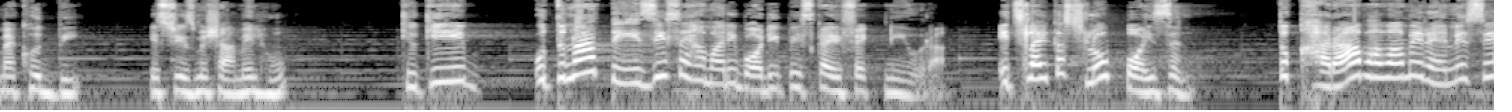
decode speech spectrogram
मैं खुद भी इस चीज़ में शामिल हूँ क्योंकि उतना तेज़ी से हमारी बॉडी पे इसका इफ़ेक्ट नहीं हो रहा। It's like a slow poison तो खराब हवा में रहने से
